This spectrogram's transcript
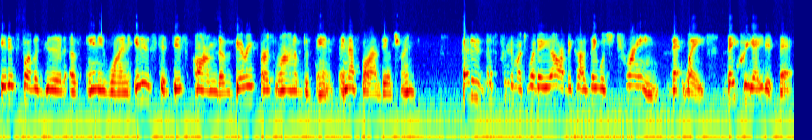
it is for the good of anyone, it is to disarm the very first line of defense, and that's for our veterans. That is that's pretty much what they are because they was trained that way. They created that.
